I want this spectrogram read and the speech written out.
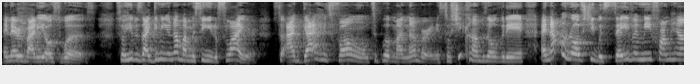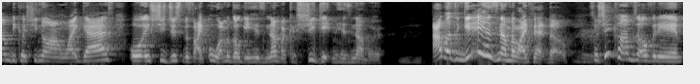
and mm-hmm. everybody else was. So he was like, "Give me your number. I'm gonna send you the flyer." So I got his phone to put my number in it. So she comes over there, and I don't know if she was saving me from him because she know I don't like guys, or if she just was like, "Oh, I'm gonna go get his number" because she getting his number. Mm-hmm. I wasn't getting his number like that though. Mm-hmm. So she comes over there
